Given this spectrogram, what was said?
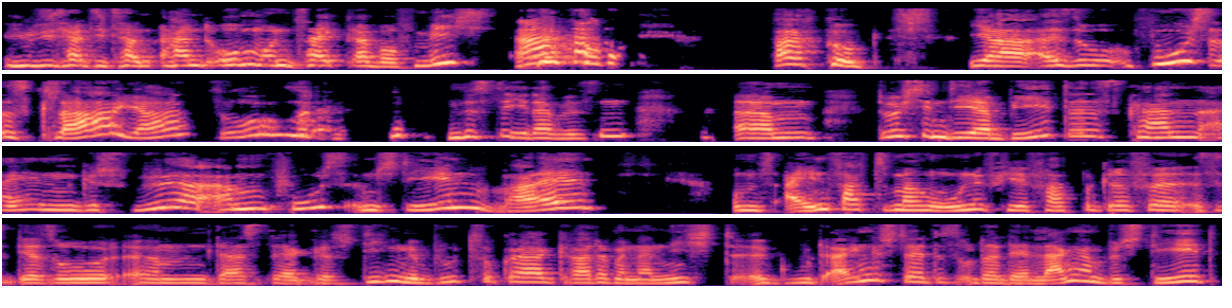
Judith hat die Hand oben und zeigt aber auf mich. Ah, guck. Ach, guck. Ja, also Fuß ist klar, ja, so müsste jeder wissen. Ähm, durch den Diabetes kann ein Geschwür am Fuß entstehen, weil um es einfach zu machen, ohne viel Fachbegriffe, ist es ja so, ähm, dass der gestiegene Blutzucker, gerade wenn er nicht äh, gut eingestellt ist oder der lange besteht,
